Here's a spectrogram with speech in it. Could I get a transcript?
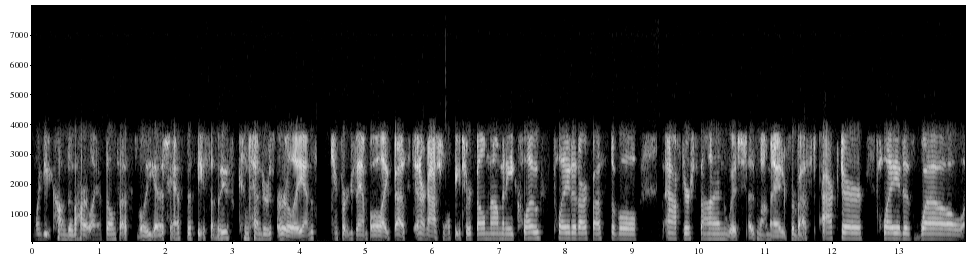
When you come to the Heartland Film Festival, you get a chance to see some of these contenders early. And for example, like Best International Feature Film nominee Close played at our festival. After Sun, which is nominated for Best Actor, played as well.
